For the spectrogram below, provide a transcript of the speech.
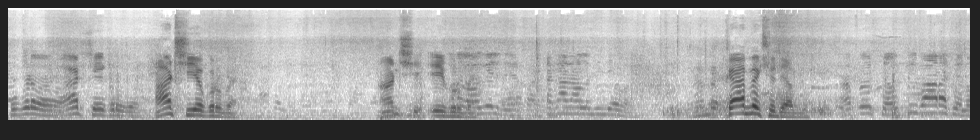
फुकड भाव आठशे एक रुपये. आठशे एक रुपये. आठशे एक रुपये. काय अपेक्षा होती आपली? आपण शेवटी बाराशे लो.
